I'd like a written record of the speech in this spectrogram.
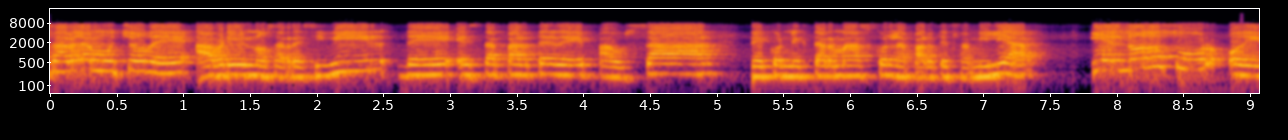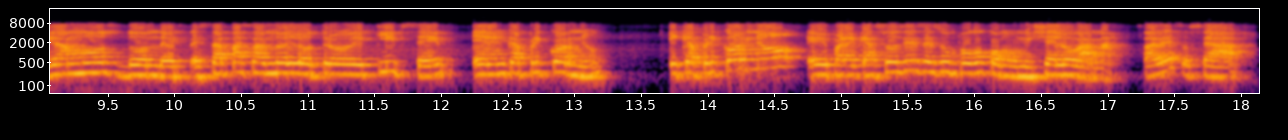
nos habla mucho de abrirnos a recibir, de esta parte de pausar, de conectar más con la parte familiar. Y el nodo sur, o digamos donde está pasando el otro eclipse, era en Capricornio. Y Capricornio, eh, para que asocies, es un poco como Michelle Obama, ¿sabes? O sea,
